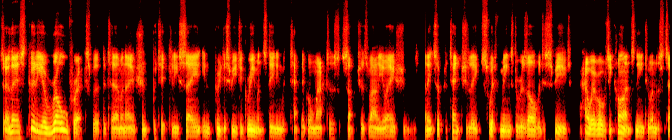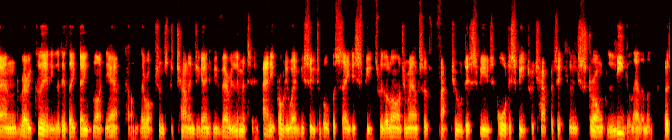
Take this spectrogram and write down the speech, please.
So there's clearly a role for expert determination, particularly, say, in pre dispute agreements dealing with technical matters such as valuations. And it's a potentially swift means to resolve a dispute. However, obviously, clients need to understand very clearly that if they don't like the outcome, their options to challenge are going to be very limited. And it probably won't be suitable for, say, disputes with a large amount of factual dispute or disputes which have particularly strong legal element. But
